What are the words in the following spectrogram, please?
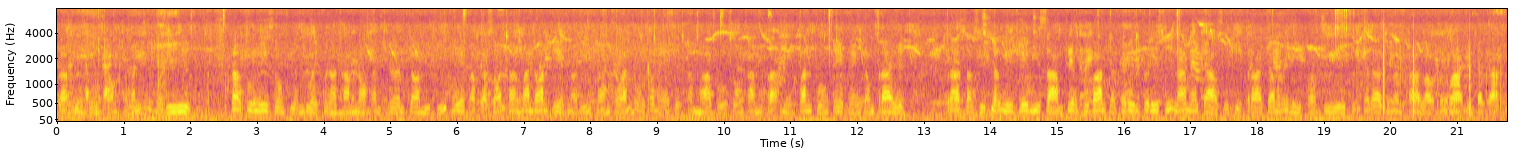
พระองเป็นของสวรรค์บดีพระผู้มีทรงเปี่ยมด้วยคุณธรรมนอบอัญเชิญจอมอิทธิเทพอัปสรทางมันดอนเทพนารีจอมสวรรค์องค์พระแม่สุดธรรมาผู้ทรงธรรมพระหนึ่งวันปวงเทพแห่งจอมไตร พระศักดิ์สิทธิ์ยังมีเทวีสามเพียงผู้บ้านจากกรินปริสีน้าแม่เจ้าสุจิตราจามรณีความดีสุตราสุนันทาเหล่าเทวาอินทกรโย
